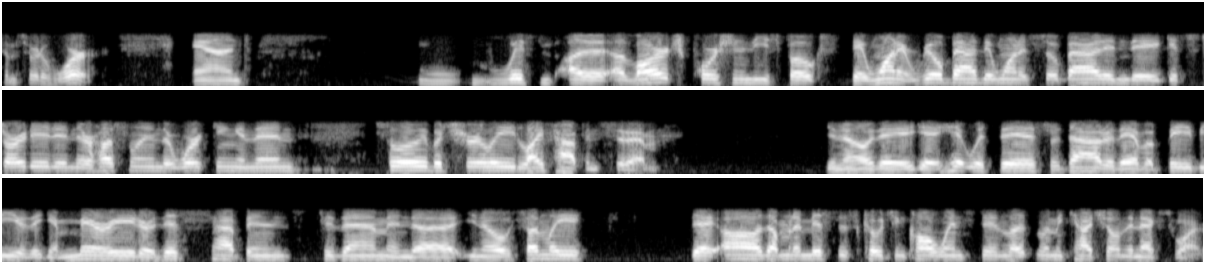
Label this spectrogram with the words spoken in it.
some sort of work, and with a, a large portion of these folks, they want it real bad. They want it so bad, and they get started and they're hustling, they're working, and then slowly but surely life happens to them. You know, they get hit with this or that, or they have a baby, or they get married, or this happens to them, and uh, you know, suddenly they, oh, I'm gonna miss this coaching call, Winston. Let let me catch you on the next one.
